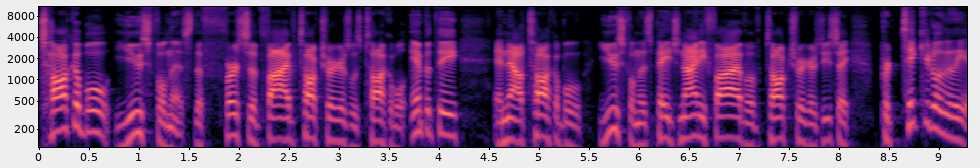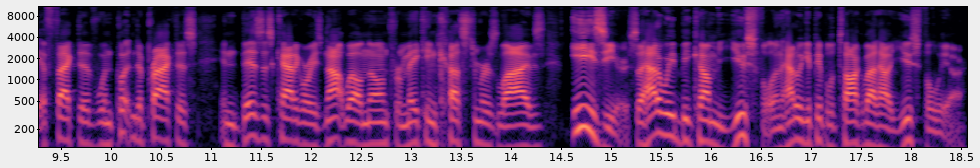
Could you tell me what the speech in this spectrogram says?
Talkable usefulness. The first of five talk triggers was talkable empathy, and now talkable usefulness. Page 95 of Talk Triggers, you say particularly effective when put into practice in business categories not well known for making customers' lives easier. So, how do we become useful, and how do we get people to talk about how useful we are?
